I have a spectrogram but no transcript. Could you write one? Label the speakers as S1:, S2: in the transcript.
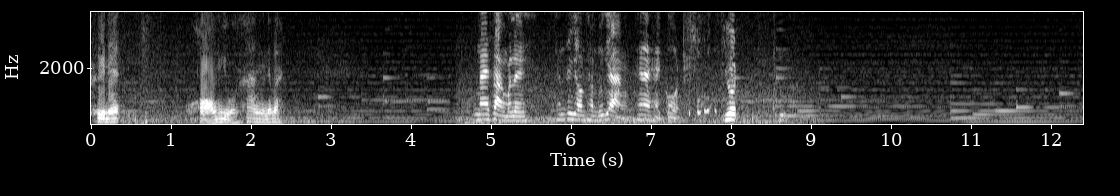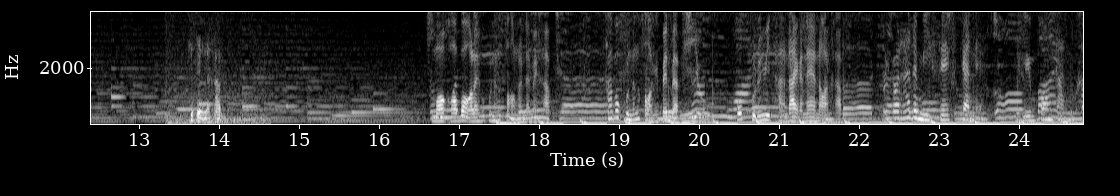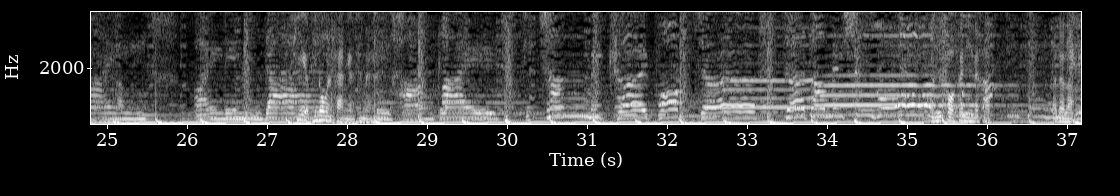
S1: คืนเนี้ยขอมึงอยู่ข้างๆมึงได้ปะ
S2: นายสั่งมาเลย ฉันจะยอมทำทุกอย่างให้นายหายโกรธ
S1: หยุด คิดถึงนะครับ
S3: หมอขอบอกอะไรพวกคุณทั้งสองหน่อยได้ไหมครับ ถ้าพวกคุณทั้งสองยังเป็นแบบนี้อยู่ พวกคุณไม่มีทางได้กันแน่นอนครับ
S4: ก็ถ้าจะมีเซ็กซ์กันเนี่ยอย่าลืมป้องกันทุกครั้งนะครับ
S5: พี่ กับพี่โน่เป็นแฟนกันใช่ไหม
S6: ที่ห่างไกลที่ฉันไม่เคยพบเจอ เธอทำให้ฉันรู้
S3: วันนี้พอแค่นี้นะครับไปเดี๋ยว
S6: ละ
